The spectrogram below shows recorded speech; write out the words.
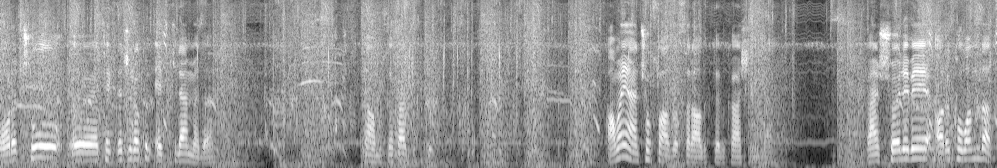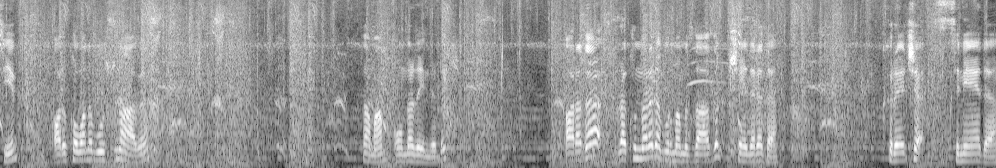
Bu arada çoğu e, tekneci rakun etkilenmedi. Tamam bu sefer tuttuk. Ama yani çok fazla hasar aldık tabii karşılığında. Ben şöyle bir arı kovanı da atayım. Arı kovanı vursun abi. Tamam onları da indirdik. Arada rakunlara da vurmamız lazım. Şeylere de. Kraliçe sineğe de.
